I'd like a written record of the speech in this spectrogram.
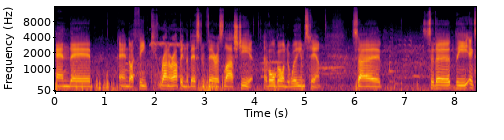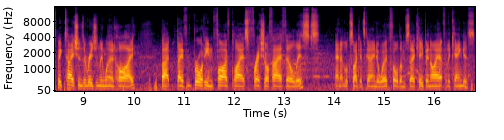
and their and I think runner up in the best and fairest last year have all gone to Williamstown. So so the the expectations originally weren't high, but they've brought in five players fresh off AFL lists and it looks like it's going to work for them. So keep an eye out for the Kangas.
